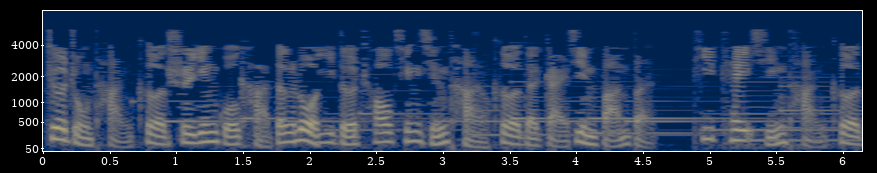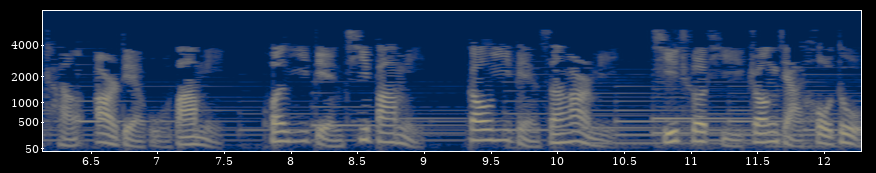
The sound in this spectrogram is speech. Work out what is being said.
这种坦克是英国卡登洛伊德超轻型坦克的改进版本。TK 型坦克长二点五八米。宽一点七八米，高一点三二米，其车体装甲厚度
